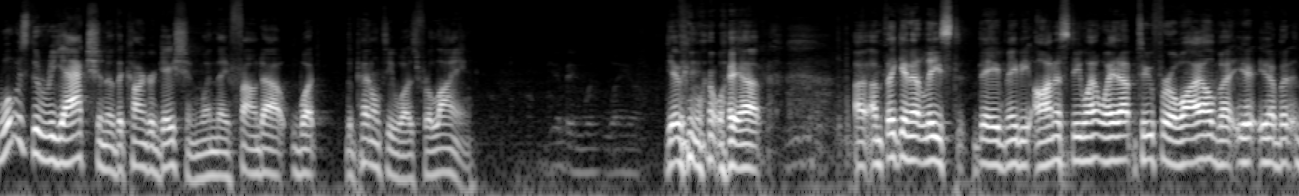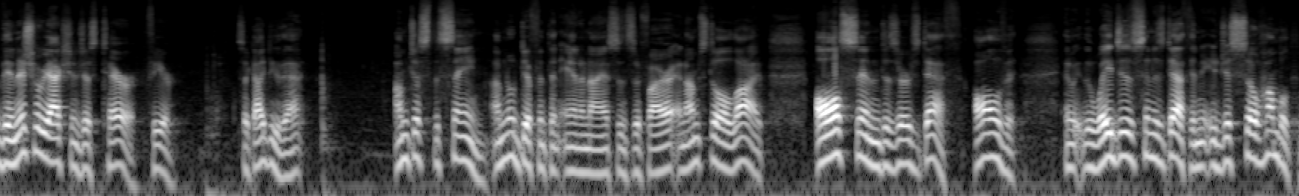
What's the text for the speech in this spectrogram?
What was the reaction of the congregation when they found out what the penalty was for lying? Giving went way up. I'm thinking at least, Dave, maybe honesty went way up too for a while, but you know, but the initial reaction is just terror, fear. It's like I do that. I'm just the same. I'm no different than Ananias and Sapphira, and I'm still alive. All sin deserves death, all of it. And the wages of sin is death, and you're just so humbled.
